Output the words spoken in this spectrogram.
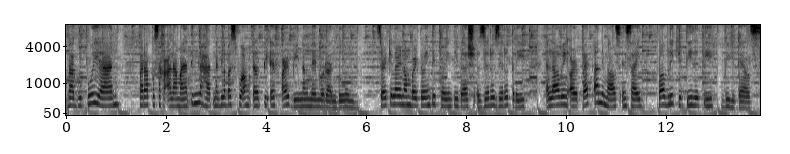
Bago po yan, para po sa kaalaman nating lahat, naglabas po ang LTFRB ng memorandum. Circular number 2020-003 allowing our pet animals inside public utility vehicles.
